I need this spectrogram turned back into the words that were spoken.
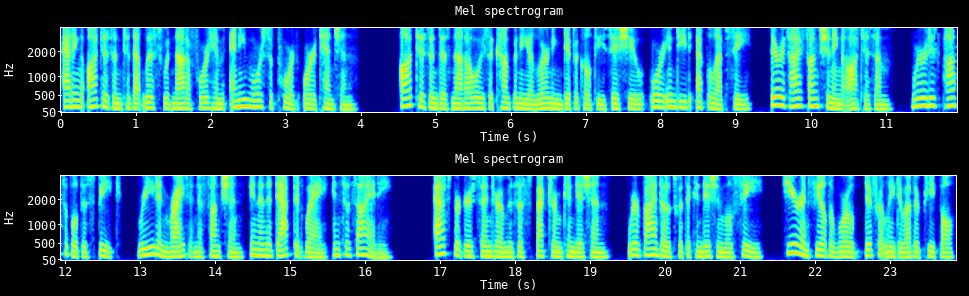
adding autism to that list would not afford him any more support or attention. Autism does not always accompany a learning difficulties issue or indeed epilepsy. There is high functioning autism, where it is possible to speak, read, and write and to function in an adapted way in society. Asperger's syndrome is a spectrum condition, whereby those with the condition will see, hear, and feel the world differently to other people,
